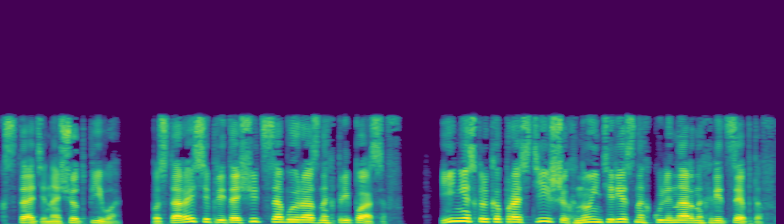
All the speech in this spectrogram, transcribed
Кстати, насчет пива. Постарайся притащить с собой разных припасов. И несколько простейших, но интересных кулинарных рецептов.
